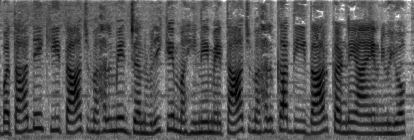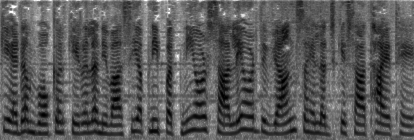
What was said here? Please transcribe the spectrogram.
बता दें कि ताजमहल में जनवरी के महीने में ताजमहल का दीदार करने आए न्यूयॉर्क के एडम वॉकर केरला निवासी अपनी पत्नी और साले और दिव्यांग सहलज के साथ आए थे।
